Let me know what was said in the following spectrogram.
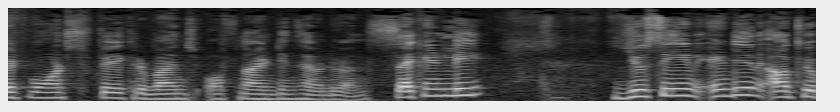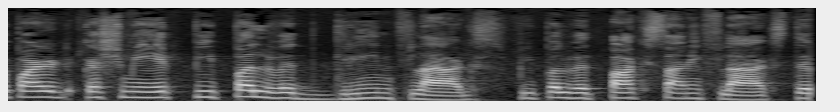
it wants to take revenge of nineteen seventy one secondly you seen Indian occupied Kashmir people with green flags people with Pakistani flags they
